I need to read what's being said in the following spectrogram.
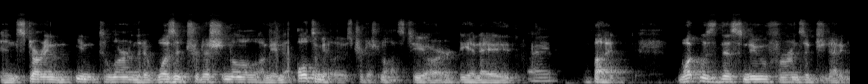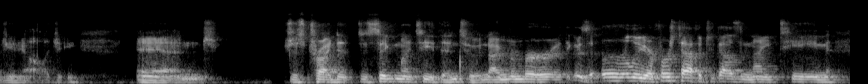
and starting you know, to learn that it wasn't traditional. I mean, ultimately it was traditional STR DNA, right. but what was this new forensic genetic genealogy, and just tried to, to sink my teeth into it. And I remember, I think it was early or first half of 2019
